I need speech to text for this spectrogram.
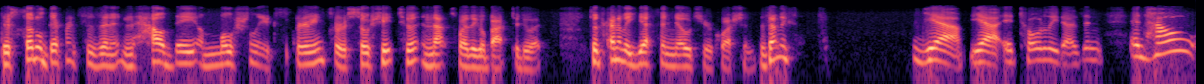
There's subtle differences in it and how they emotionally experience or associate to it, and that's why they go back to do it. So it's kind of a yes and no to your question. Does that make sense? Yeah, yeah, it totally does. And and how?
